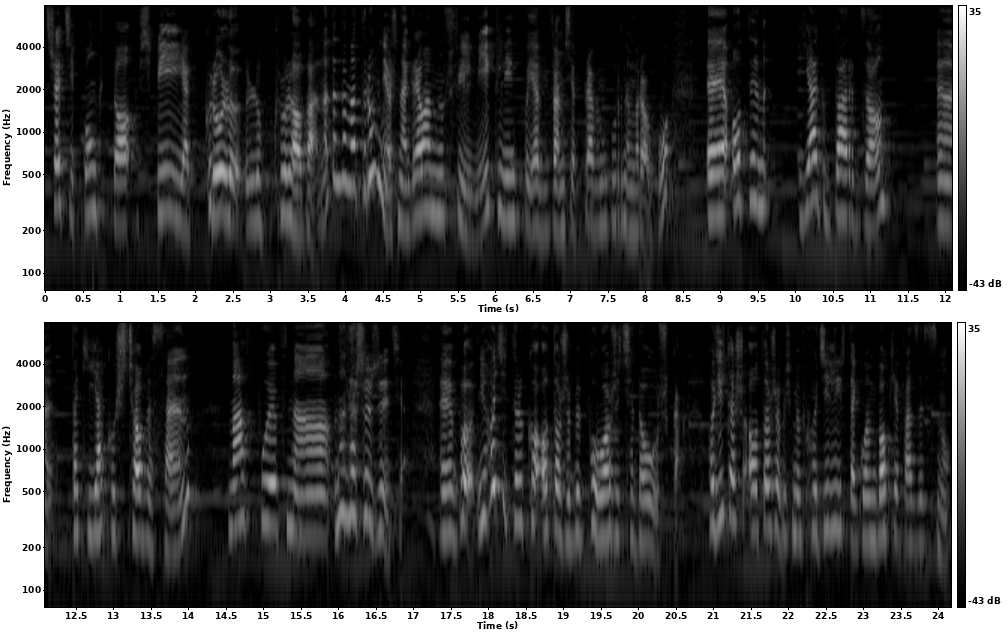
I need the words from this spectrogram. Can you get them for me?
Trzeci punkt to śpi jak król lub królowa. Na ten temat również nagrałam już filmik, link pojawi Wam się w prawym górnym rogu, y, o tym, jak bardzo taki jakościowy sen ma wpływ na, na nasze życie. E, bo nie chodzi tylko o to, żeby położyć się do łóżka. Chodzi też o to, żebyśmy wchodzili w te głębokie fazy snu.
